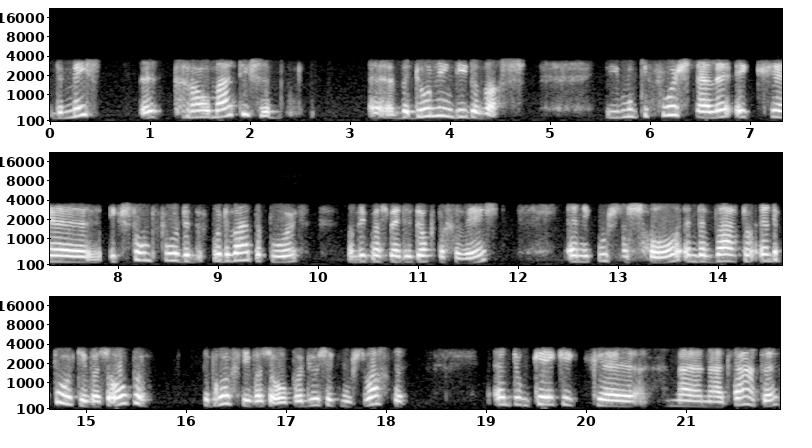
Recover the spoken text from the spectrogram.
de meest traumatische uh, bedoeling die er was. Je moet je voorstellen, ik, uh, ik stond voor de, voor de waterpoort, want ik was bij de dokter geweest. En ik moest naar school en de, water, en de poort die was open. De brug die was open, dus ik moest wachten. En toen keek ik uh, naar, naar het water.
